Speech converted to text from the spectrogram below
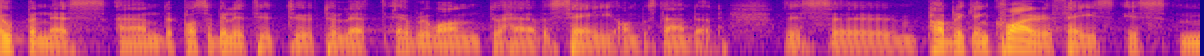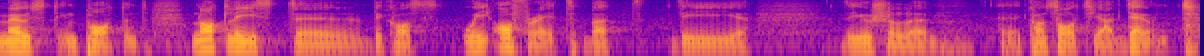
openness and the possibility to, to let everyone to have a say on the standard. This um, public inquiry phase is most important, not least uh, because we offer it, but the, uh, the usual uh, uh, consortia don't.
